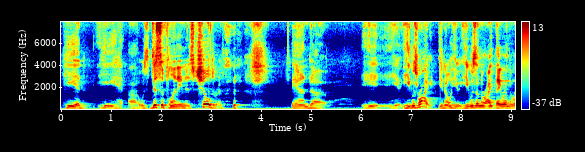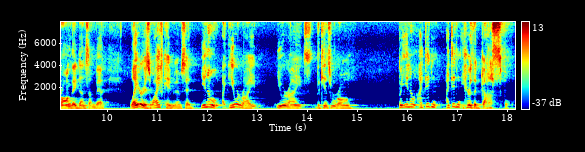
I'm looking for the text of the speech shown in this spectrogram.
he, had, he uh, was disciplining his children. and uh, he, he, was right. You know, he, he was in the right, they were in the wrong, they'd done something bad. Later, his wife came to him and said, You know, you were right. You were right. The kids were wrong. But you know, I didn't, I didn't hear the gospel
